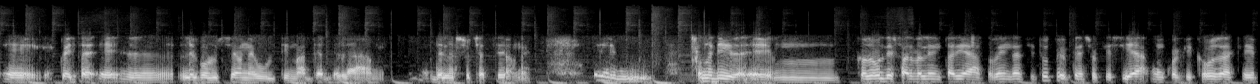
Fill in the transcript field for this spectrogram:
E questa è eh, l'evoluzione ultima de, della, dell'associazione. E, ehm, come dire, e, ehm, cosa vuol dire fare volontariato? Beh, innanzitutto io penso che sia un qualche cosa che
